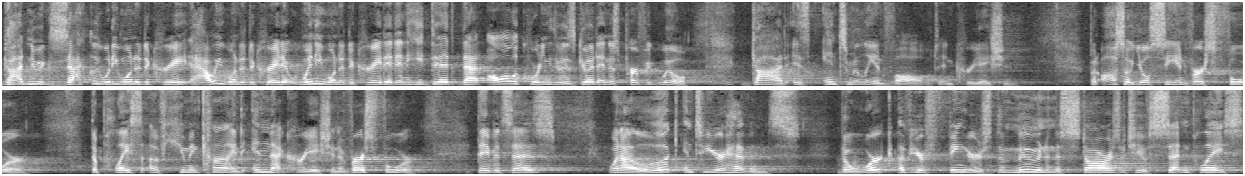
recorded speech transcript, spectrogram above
God knew exactly what he wanted to create, how he wanted to create it, when he wanted to create it, and he did that all according to his good and his perfect will. God is intimately involved in creation. But also, you'll see in verse 4 the place of humankind in that creation. In verse 4, David says, When I look into your heavens, the work of your fingers, the moon and the stars which you have set in place.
